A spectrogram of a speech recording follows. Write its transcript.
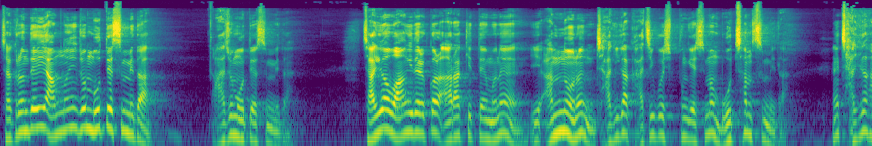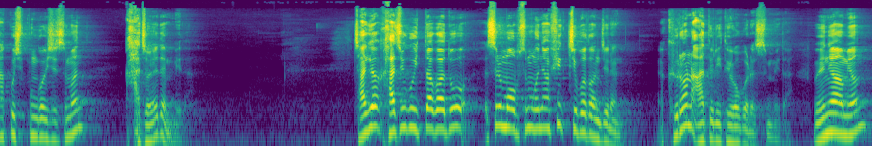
자 그런데 이 암논이 좀 못됐습니다. 아주 못됐습니다. 자기가 왕이 될 걸 알았기 때문에 이 암논은 자기가 가지고 싶은 게 있으면 못 참습니다. 자기가 갖고 싶은 것이 있으면 가져야 됩니다. 자기가 가지고 있다가도 쓸모없으면 그냥 휙 집어던지는 그런 아들이 되어버렸습니다. 왜냐하면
